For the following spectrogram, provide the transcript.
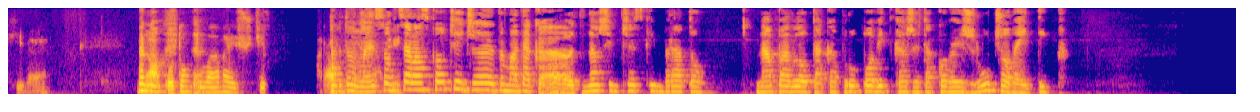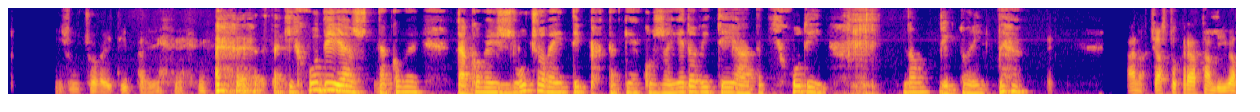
chybe. No a potom tu máme ešte... Pardon, ja som chcela skočiť, že to má tak uh, našim českým bratom napadlo taká prúpovidka, že takovej žlúčovej typ. Žlúčovej typ, hej. taký chudý až takovej, takovej žlúčovej typ, taký akože jedovitý a taký chudý. No, niektorý. Áno, častokrát tam býva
